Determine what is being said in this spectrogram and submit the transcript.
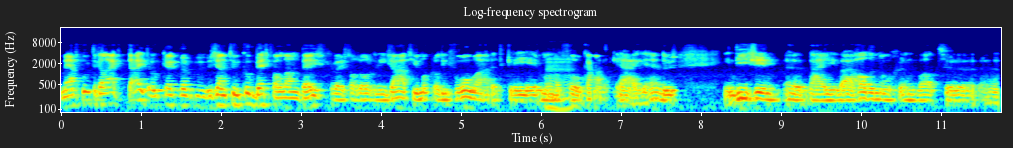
maar ja, goed, tegelijkertijd ook. Kijk, we, we, zijn natuurlijk ook best wel lang bezig geweest als organisatie om ook wel die voorwaarden te creëren, om mm. dat voor elkaar te krijgen. Hè. Dus in die zin, uh, wij, wij hadden nog een wat uh, uh,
